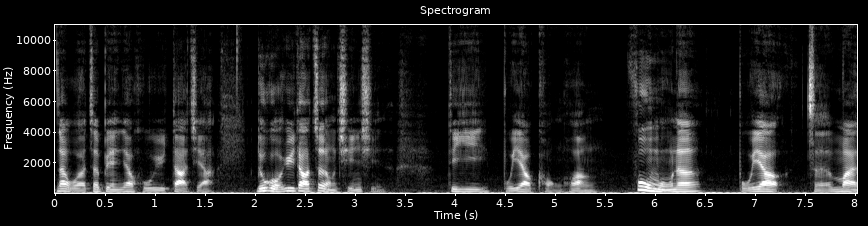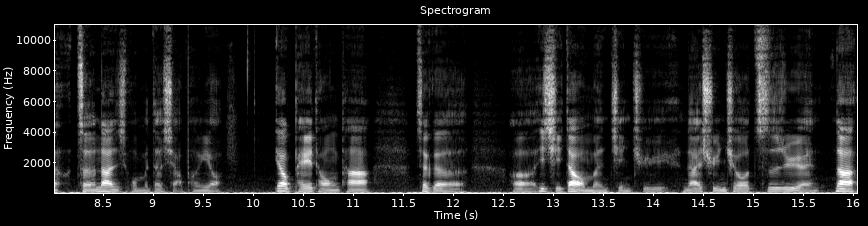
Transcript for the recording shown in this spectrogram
那我这边要呼吁大家，如果遇到这种情形，第一不要恐慌，父母呢不要责骂责难我们的小朋友，要陪同他这个呃一起到我们警局来寻求资源。那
